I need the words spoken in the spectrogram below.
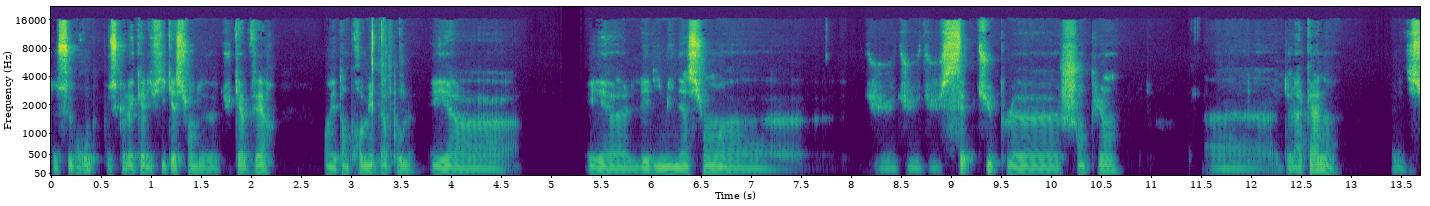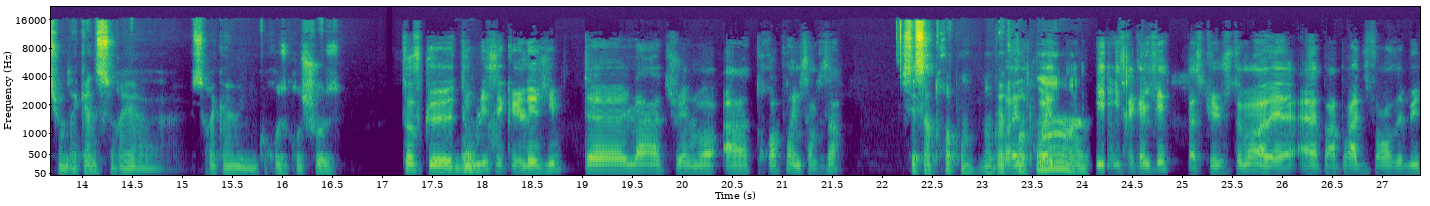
de ce groupe, puisque la qualification du Cap Vert en étant premier de la poule et, euh, et l'élimination du, du, septuple champion de la Cannes, l'édition de la Cannes serait, serait quand même une grosse, grosse chose. Sauf que tu oublies, c'est que l'Égypte, là, actuellement, a trois points, il me semble, ça? C'est ça, 3 points. Donc à 3 points. Euh, il, serait qualifié parce que justement, par rapport à la différence de buts,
